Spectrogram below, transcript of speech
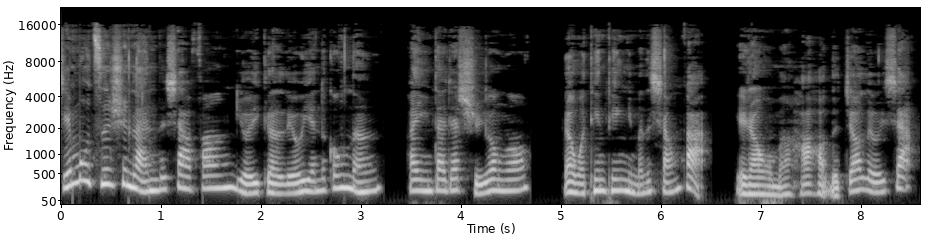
节目资讯栏的下方有一个留言的功能，欢迎大家使用哦。让我听听你们的想法，也让我们好好的交流一下。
